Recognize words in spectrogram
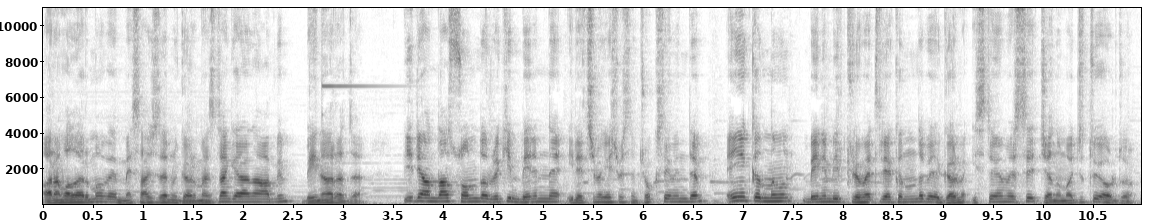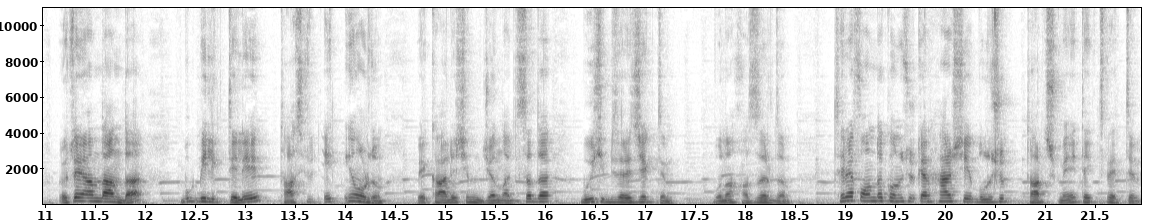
aramalarımı ve mesajlarımı görmezden gelen abim beni aradı. Bir yandan sonunda Rick'in benimle iletişime geçmesine çok sevindim. En yakınımın benim bir kilometre yakınında bile görmek istememesi canımı acıtıyordu. Öte yandan da bu birlikteliği tasvip etmiyordum. Ve kardeşimin canı acısa da bu işi bitirecektim. Buna hazırdım. Telefonda konuşurken her şeyi buluşup tartışmayı teklif ettim.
